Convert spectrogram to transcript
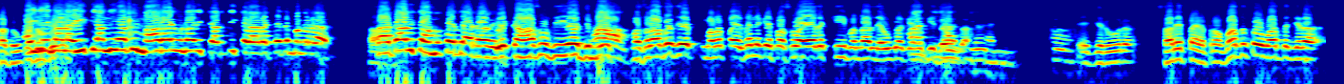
ਇਹਦੇ ਨਾਲ ਅਸੀਂ ਚਾਹੁੰਦੇ ਆ ਵੀ ਮਹਾਰਾਜ ਉਹਨਾਂ ਦੀ ਚੜ੍ਹਦੀ ਕਲਾ ਰੱਖੇ ਤੇ ਮਗਰ ਸਾਡਾ ਵੀ ਕੰਮ ਭੱਜਾ ਜਾਵੇ। ਇਹ ਕਾਸ ਹੁੰਦੀ ਹੈ। ਜਿੰਨੇ। ਫਸਲਾਂ ਤੋਂ ਜੇ ਮਤਲਬ ਪੈਸੇ ਨੇ ਕਿਸੇ ਪਾਸੋਂ ਆਇਆ ਤੇ ਕੀ ਬੰਦਾ ਲਿਆਊਗਾ ਕਿਹਨੂੰ ਕੀ ਦਊਗਾ? ਤੇ ਜਰੂਰ ਸਾਰੇ ਭੈਣ ਭਰਾ ਵੱਧ ਤੋਂ ਵੱਧ ਜਿਹੜਾ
